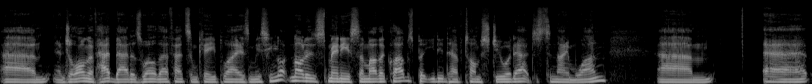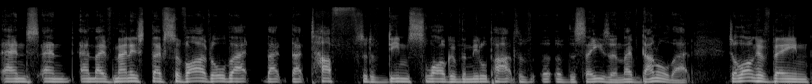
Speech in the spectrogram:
Um, and Geelong have had that as well. They've had some key players missing, not not as many as some other clubs, but you did have Tom Stewart out, just to name one. Um, uh, and and and they've managed, they've survived all that that that tough sort of dim slog of the middle part of of the season. They've done all that. Geelong have been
